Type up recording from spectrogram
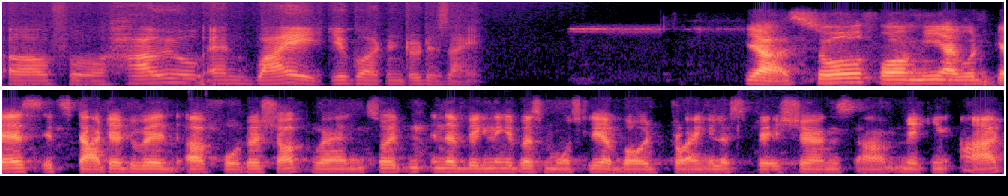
of uh, how you and why you got into design. Yeah, so for me, I would guess it started with uh, Photoshop when, so in, in the beginning, it was mostly about drawing illustrations, um, making art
